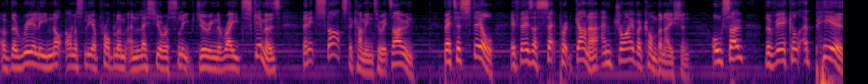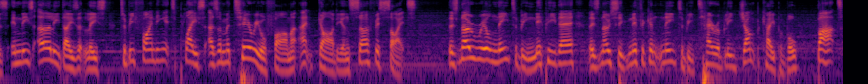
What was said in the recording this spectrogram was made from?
of the really not honestly a problem unless you're asleep during the raid skimmers then it starts to come into its own. Better still if there's a separate gunner and driver combination. Also the vehicle appears, in these early days at least, to be finding its place as a material farmer at Guardian surface sites there's no real need to be nippy there, there's no significant need to be terribly jump capable but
